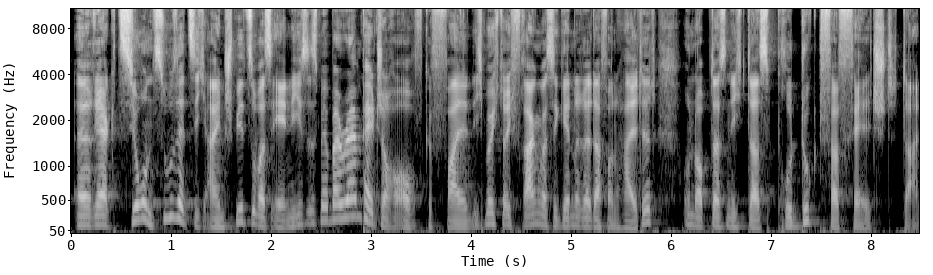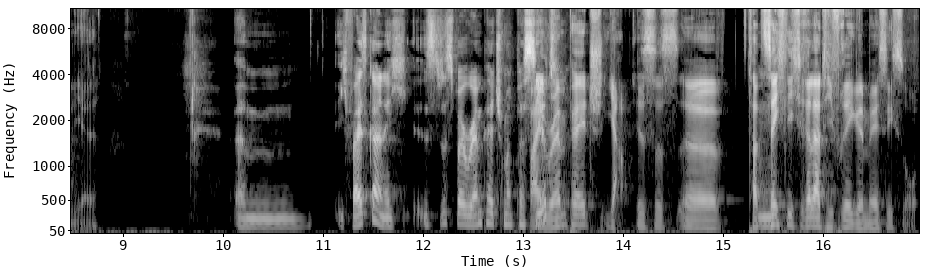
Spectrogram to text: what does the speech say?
äh, Reaktionen zusätzlich einspielt. Sowas ähnliches ist mir bei Rampage auch aufgefallen. Ich möchte euch fragen, was ihr generell davon haltet und ob das nicht das Produkt verfälscht, Daniel. Ähm, ich weiß gar nicht, ist das bei Rampage mal passiert? Bei Rampage, ja, ist es äh, tatsächlich hm. relativ regelmäßig so,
